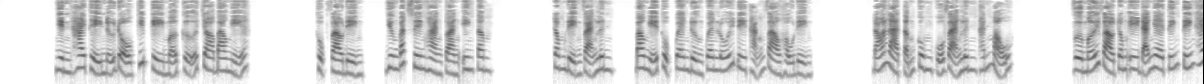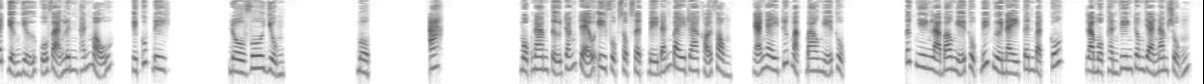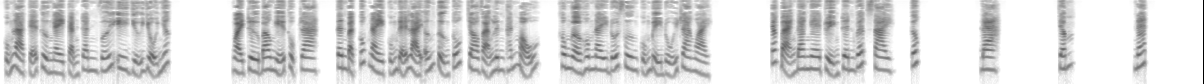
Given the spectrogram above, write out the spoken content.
Nhìn hai thị nữ độ kiếp kỳ mở cửa cho bao nghĩa. Thục vào điện, Dương Bách Xuyên hoàn toàn yên tâm. Trong điện vạn linh, bao nghĩa thục quen đường quen lối đi thẳng vào hậu điện. Đó là tẩm cung của vạn linh thánh mẫu. Vừa mới vào trong y đã nghe tiếng tiếng hết giận dữ của vạn linh thánh mẫu, y cút đi. Đồ vô dụng. Bột. Á. Một nam tử trắng trẻo y phục sộc sệt bị đánh bay ra khỏi phòng, ngã ngay trước mặt bao nghĩa thục. Tất nhiên là bao nghĩa thục biết người này tên Bạch Cốt, là một thành viên trong dàn nam sủng, cũng là kẻ thường ngày cạnh tranh với y dữ dội nhất. Ngoại trừ bao nghĩa thục ra, tên Bạch Cốt này cũng để lại ấn tượng tốt cho vạn linh thánh mẫu, không ngờ hôm nay đối phương cũng bị đuổi ra ngoài. Các bạn đang nghe truyện trên website gốc đa chấm net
